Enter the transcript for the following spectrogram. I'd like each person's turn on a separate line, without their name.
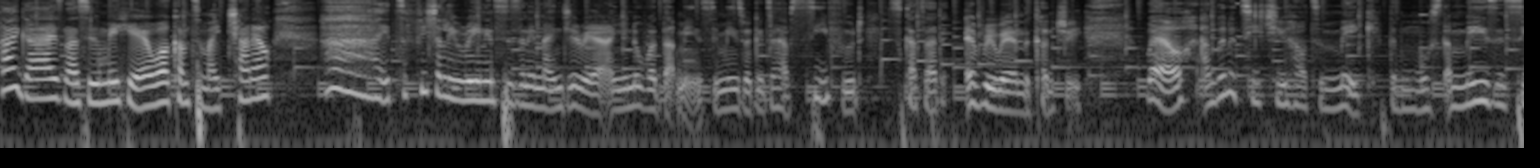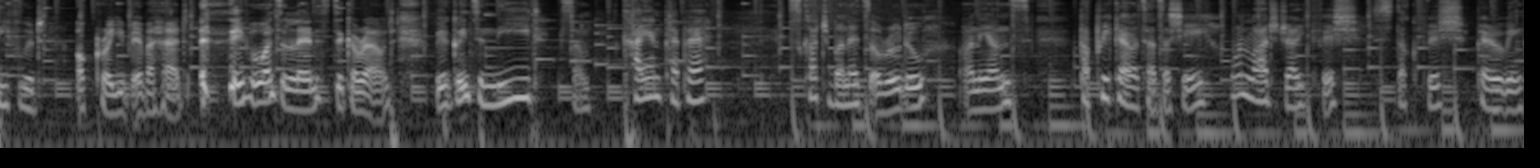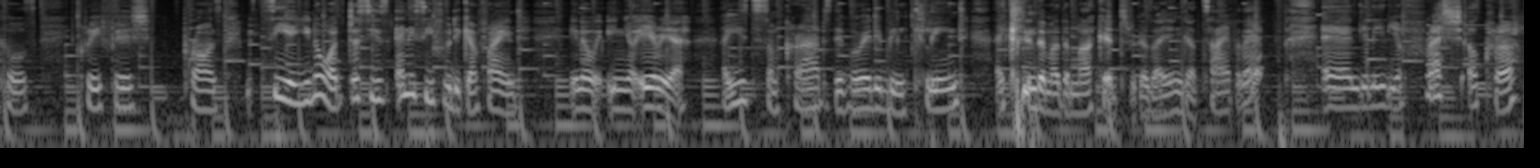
Hi guys, Umeh here. Welcome to my channel. It's officially raining season in Nigeria, and you know what that means. It means we're going to have seafood scattered everywhere in the country. Well, I'm going to teach you how to make the most amazing seafood okra you've ever had. if you want to learn, stick around. We're going to need some cayenne pepper, scotch bonnet or rodo, onions, paprika or tatashe, one large dried fish, stockfish, periwinkles, crayfish, prawns. See, eh, you know what? Just use any seafood you can find, you know, in your area. I used some crabs. They've already been cleaned. I cleaned them at the market because I ain't got time for that. And you need your fresh okra.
